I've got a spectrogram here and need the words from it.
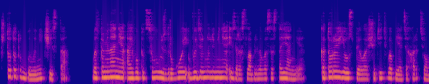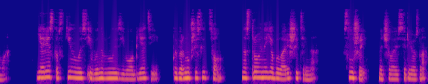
Что-то тут было нечисто. Воспоминания о его поцелуе с другой выдернули меня из расслабленного состояния, которое я успела ощутить в объятиях Артема. Я резко вскинулась и вынырнула из его объятий, повернувшись лицом. Настроена я была решительно. «Слушай», — начала я серьезно,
